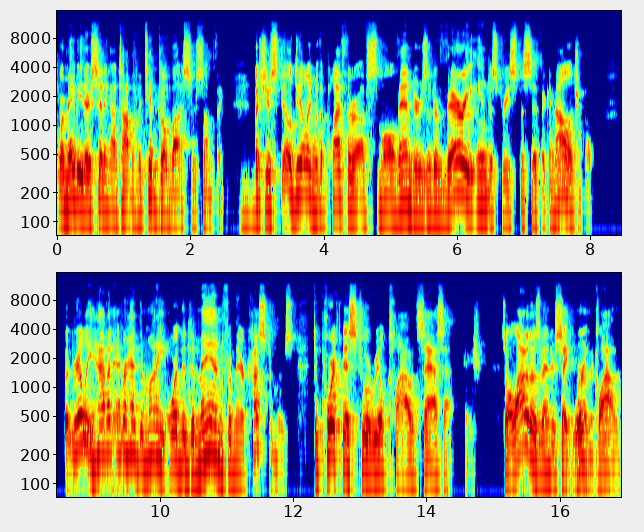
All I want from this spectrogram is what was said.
or maybe they're sitting on top of a TIBCO bus or something. Mm-hmm. But you're still dealing with a plethora of small vendors that are very industry specific and knowledgeable but really haven't ever had the money or the demand from their customers to port this to a real cloud SaaS application. So a lot of those vendors say, we're in the cloud.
